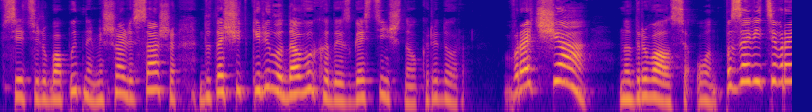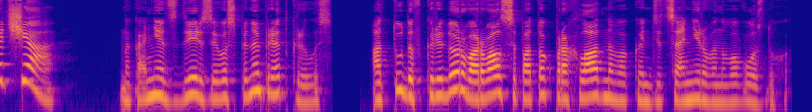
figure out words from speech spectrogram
Все эти любопытные мешали Саше дотащить Кирилла до выхода из гостиничного коридора. «Врача!» — надрывался он. «Позовите врача!» Наконец дверь за его спиной приоткрылась. Оттуда в коридор ворвался поток прохладного кондиционированного воздуха.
